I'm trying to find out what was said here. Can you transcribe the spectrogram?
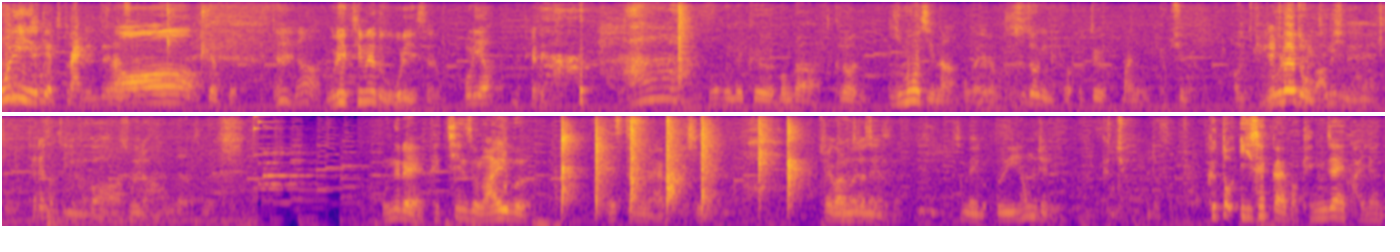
오리 이렇게 뺑 해놨어요. 어 귀엽게. 우리 팀에도 올이 있어요. 우리요? 테레. 어 근데 그 뭔가 그런 이모지나 뭔가 이런 부수적인 겨, 되게 많이 겹치네요. 어, 노래도 좀 많으시네. 테레 선생님과 소희랑. 오늘의 대친소 라이브 베스트 분을 알고 계십니다. 저희가 얼마 전에 선배님 의 형제를 그쵸 해줬었죠. 그 또 이 색깔과 굉장히 관련이.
